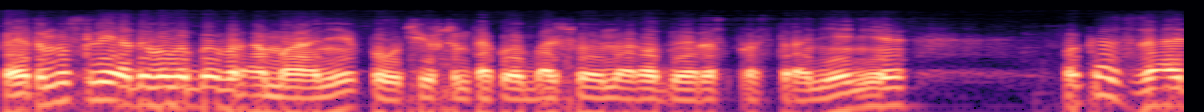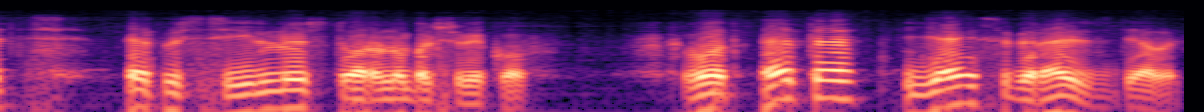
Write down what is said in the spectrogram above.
Поэтому следовало бы в романе, получившем такое большое народное распространение, показать эту сильную сторону большевиков. Вот это я и собираюсь сделать.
